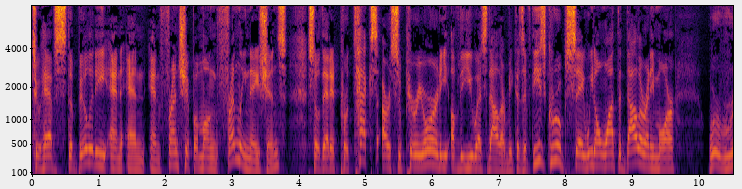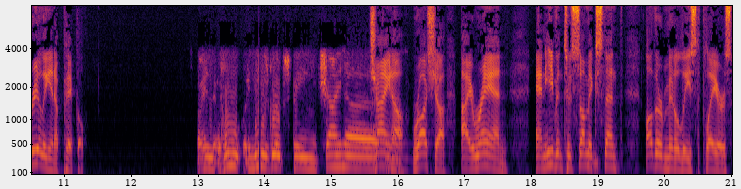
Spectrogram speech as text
to have stability and, and, and friendship among friendly nations so that it protects our superiority of the U.S. dollar. Because if these groups say we don't want the dollar anymore, we're really in a pickle. I mean, who these groups being China, China, and- Russia, Iran, and even to some extent other Middle East players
